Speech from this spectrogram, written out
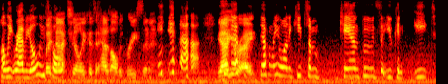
I'll eat raviolis but cold. not chili because it has all the grease in it. yeah, Yeah, So you're defi- right. definitely want to keep some canned foods that you can eat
